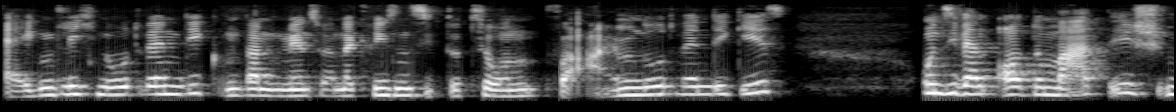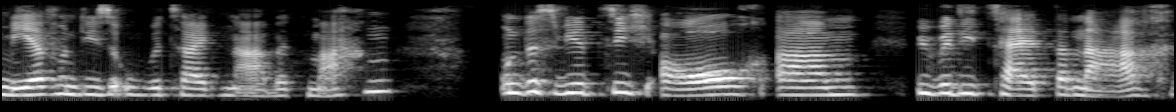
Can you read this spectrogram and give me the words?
eigentlich notwendig und dann in so einer Krisensituation vor allem notwendig ist. Und sie werden automatisch mehr von dieser unbezahlten Arbeit machen und es wird sich auch ähm, über die Zeit danach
